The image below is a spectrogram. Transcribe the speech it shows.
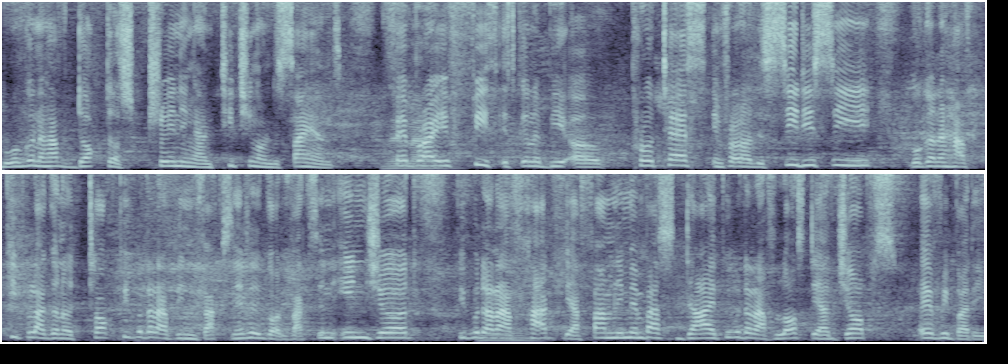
We're going to have doctors training and teaching on the science. Amen. February 5th is going to be a protest in front of the CDC. We're going to have people are going to talk, people that have been vaccinated, got vaccine injured, people that have had their family members die, people that have lost their jobs, everybody.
